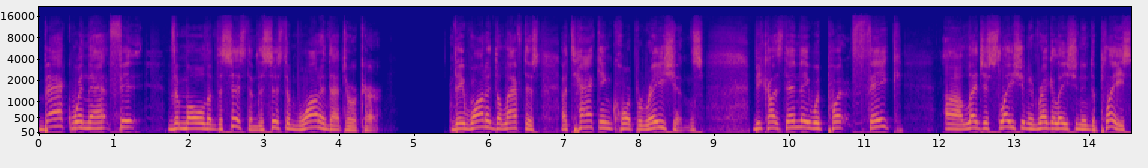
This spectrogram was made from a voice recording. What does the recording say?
back when that fit the mold of the system. The system wanted that to occur. They wanted the leftists attacking corporations because then they would put fake uh, legislation and regulation into place,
